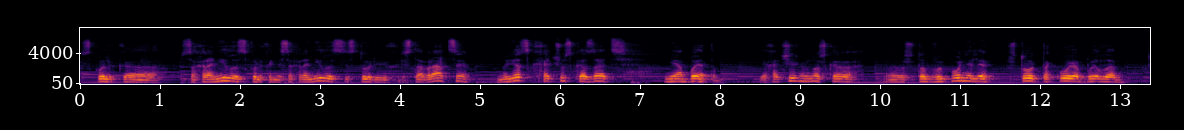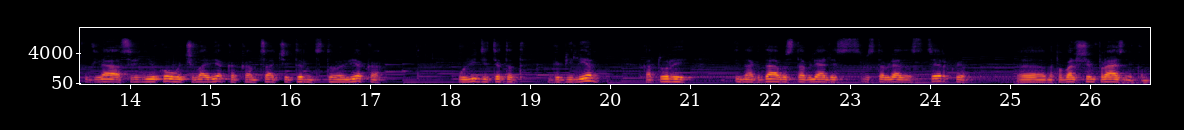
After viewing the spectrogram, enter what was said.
сколько сохранилось, сколько не сохранилось истории их реставрации. Но я хочу сказать не об этом. Я хочу немножко, э, чтобы вы поняли, что такое было для средневекового человека конца XIV века увидеть этот гобелен, который иногда выставлялись, выставлялись в церкви э, по большим праздникам.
